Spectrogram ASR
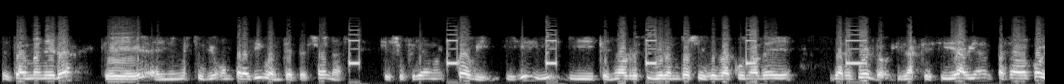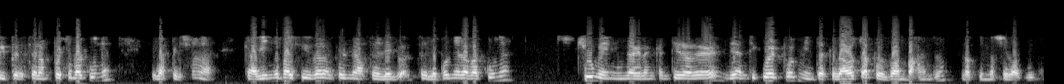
De tal manera que en un estudio comparativo entre personas que sufrieron COVID y, que no recibieron dosis de vacuna de, de recuerdo y las que sí habían pasado COVID pero se le han puesto vacuna, las personas que habiendo padecido la enfermedad se le, se le pone la vacuna, suben una gran cantidad de, anticuerpos, mientras que las otras pues van bajando, los que no se vacunan.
